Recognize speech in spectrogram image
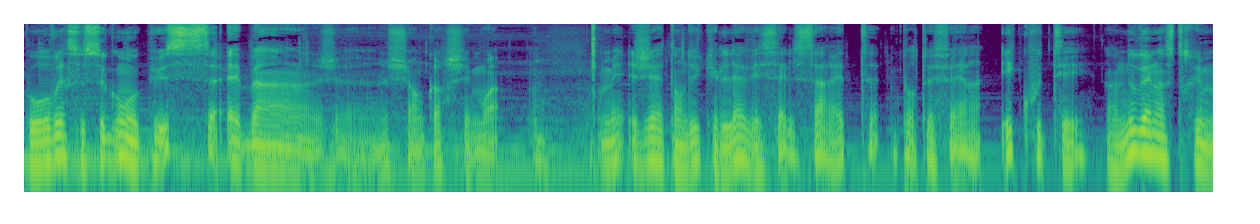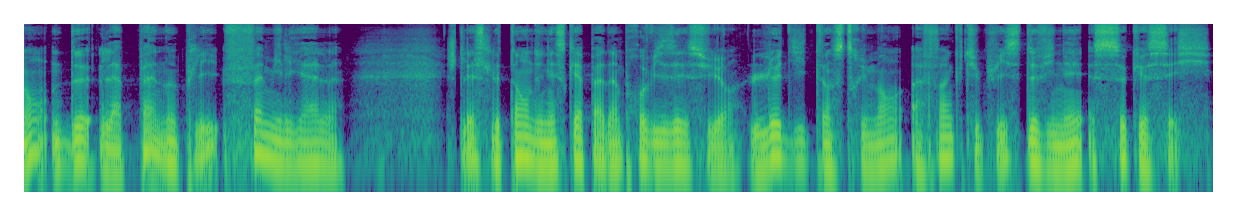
Pour ouvrir ce second opus, eh ben, je, suis encore chez moi. Mais j'ai attendu que la vaisselle s'arrête pour te faire écouter un nouvel instrument de la panoplie familiale. Je te laisse le temps d'une escapade improvisée sur le dit instrument afin que tu puisses deviner ce que c'est.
